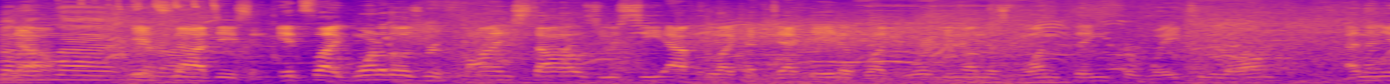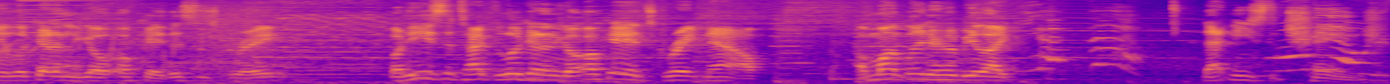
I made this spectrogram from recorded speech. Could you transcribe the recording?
but no, I'm not. It's know. not decent. It's like one of those refined styles you see after like a decade of like working on this one thing for way too long, and then you look at it and you go, okay, this is great. But he's the type to look at it and go, okay, it's great now. A month later, he'll be like, that needs to change.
